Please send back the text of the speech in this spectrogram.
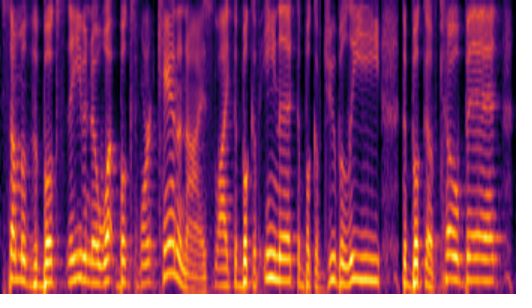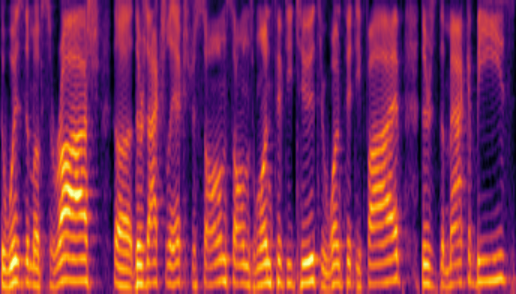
Some of the books, they even know what books weren't canonized, like the Book of Enoch, the Book of Jubilee, the Book of Tobit, the Wisdom of Sirach. Uh, there's actually extra Psalms, Psalms 152 through 155. There's the Maccabees,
